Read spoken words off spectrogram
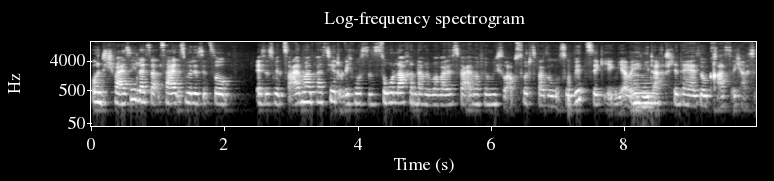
Und ich weiß nicht, in letzter Zeit ist mir das jetzt so, es ist mir zweimal passiert und ich musste so lachen darüber, weil es war einfach für mich so absurd, es war so, so witzig irgendwie, aber irgendwie Mhm. dachte ich hinterher so krass, ich weiß,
